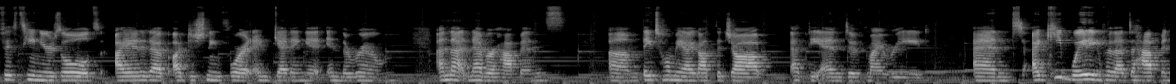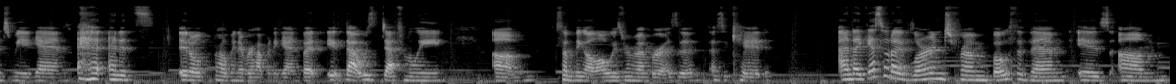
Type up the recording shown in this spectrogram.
15 years old, I ended up auditioning for it and getting it in the room, and that never happens. Um, they told me I got the job at the end of my read, and I keep waiting for that to happen to me again, and it's it'll probably never happen again. But it, that was definitely um, something I'll always remember as a as a kid. And I guess what I've learned from both of them is um,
